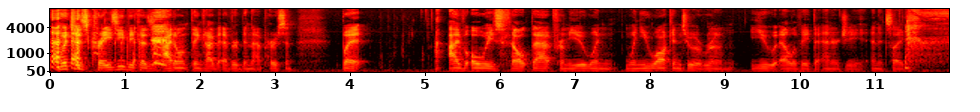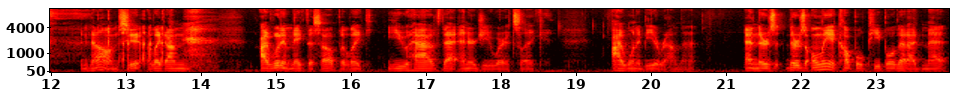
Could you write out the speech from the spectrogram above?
which is crazy because i don't think i've ever been that person but i've always felt that from you when when you walk into a room you elevate the energy and it's like no i'm serious like i'm i wouldn't make this up but like you have that energy where it's like i want to be around that and there's there's only a couple people that i've met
